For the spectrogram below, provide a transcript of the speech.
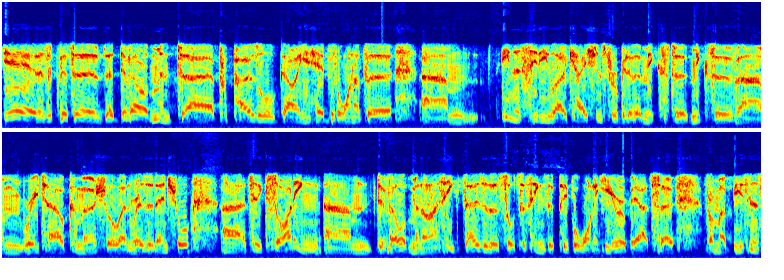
Yeah, there's a, there's a, development uh, proposal going ahead for one of the um, inner city locations for a bit of a mixed mix of um, retail, commercial, and residential. Uh, it's an exciting um, development, and I think those are the sorts of things that people want to hear about. So, from a business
